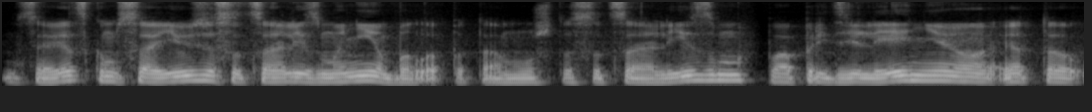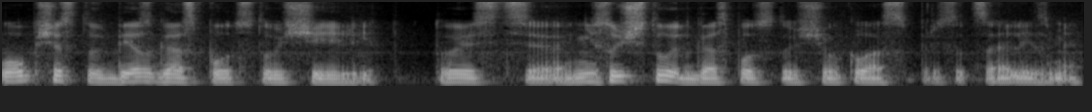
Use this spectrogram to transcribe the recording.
В Советском Союзе социализма не было, потому что социализм по определению это общество без господствующей элиты. То есть э, не существует господствующего класса при социализме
